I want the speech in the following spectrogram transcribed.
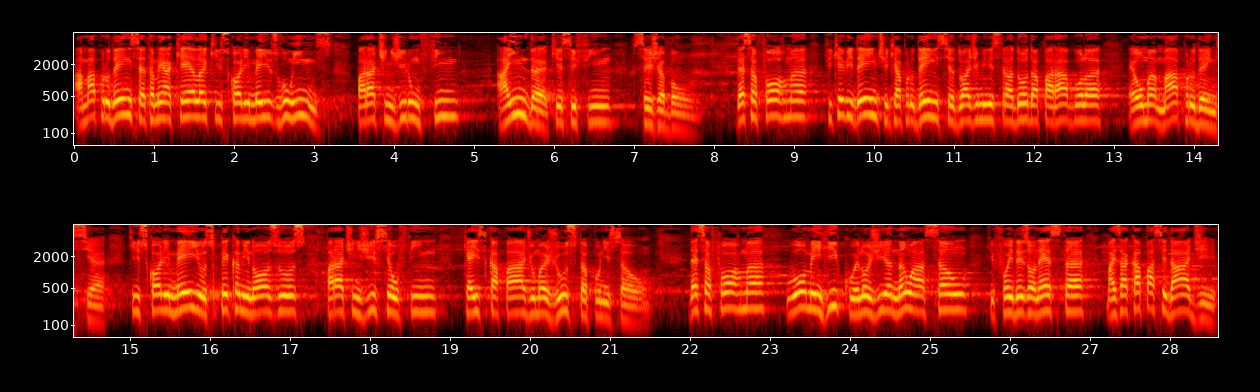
A má prudência é também aquela que escolhe meios ruins para atingir um fim, ainda que esse fim seja bom. Dessa forma, fica evidente que a prudência do administrador da parábola é uma má prudência, que escolhe meios pecaminosos para atingir seu fim, que é escapar de uma justa punição. Dessa forma, o homem rico elogia não a ação que foi desonesta, mas a capacidade,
